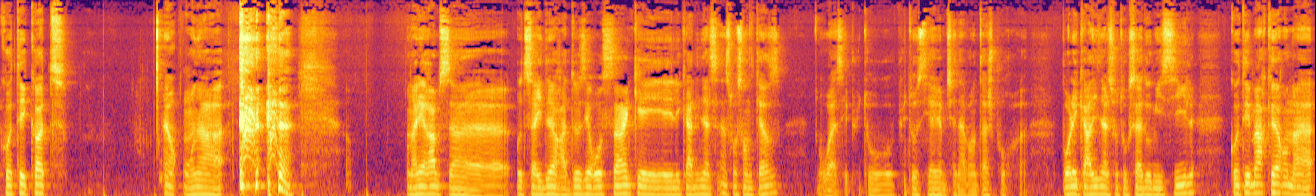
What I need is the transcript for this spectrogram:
Côté cote, on a on a les Rams euh, outsider à 2,05 et les Cardinals à 1,75. Donc voilà, c'est plutôt plutôt serré, même s'il y a un avantage pour euh, pour les Cardinals, surtout que c'est à domicile. Côté marqueur, on a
